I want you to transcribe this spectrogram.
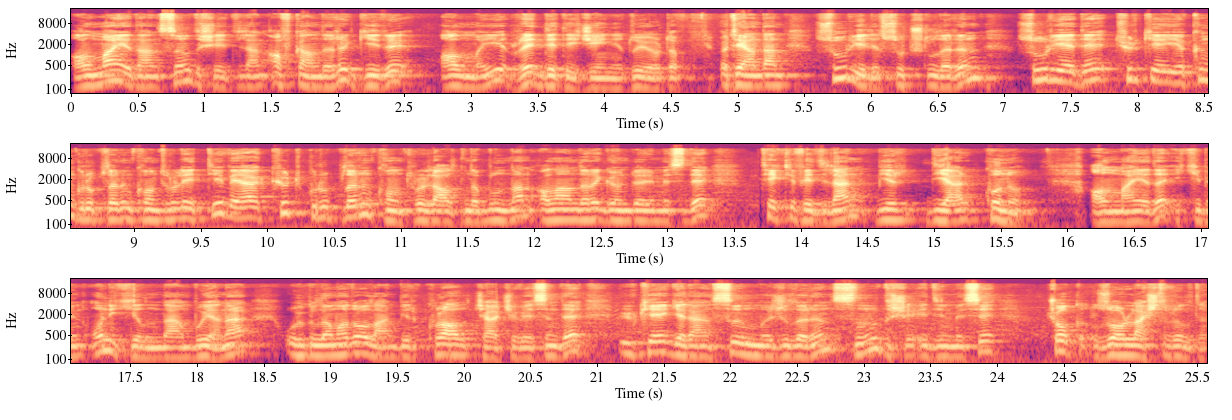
Almanya'dan sınır dışı edilen Afganları geri almayı reddedeceğini duyurdu. Öte yandan Suriyeli suçluların Suriye'de Türkiye'ye yakın grupların kontrol ettiği veya Kürt grupların kontrolü altında bulunan alanlara gönderilmesi de teklif edilen bir diğer konu. Almanya'da 2012 yılından bu yana uygulamada olan bir kural çerçevesinde ülkeye gelen sığınmacıların sınır dışı edilmesi çok zorlaştırıldı.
